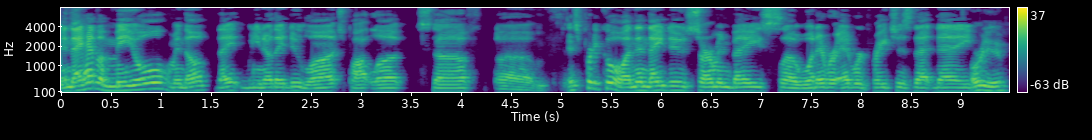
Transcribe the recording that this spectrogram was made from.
And they have a meal. I mean, they'll they you know they do lunch, potluck stuff. Um, it's pretty cool. And then they do sermon based, so whatever Edward preaches that day, Or you?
